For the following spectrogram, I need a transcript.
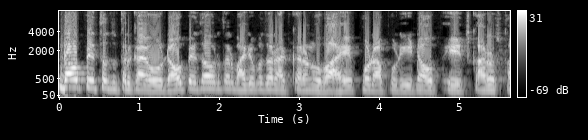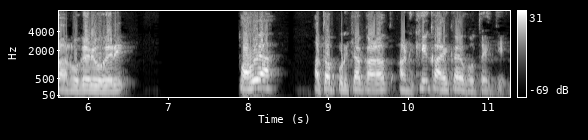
डावपेचच तर काय हो? डावपेचावर तर भाजपचं राजकारण उभं आहे. फोडाफोडी डावपेच कारस्थान वगैरे वगैरे. पाहूया. आता पुढच्या काळात आणखी काय काय होतंय ते.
